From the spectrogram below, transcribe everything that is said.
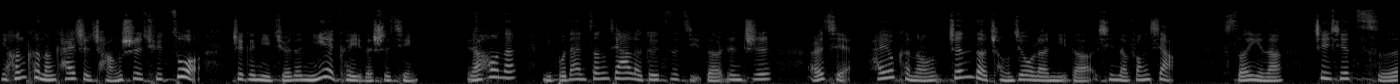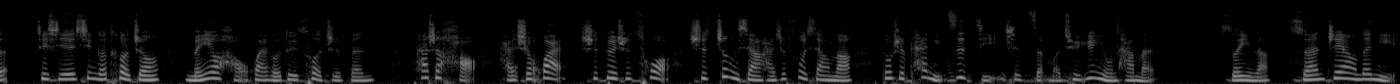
你很可能开始尝试去做这个你觉得你也可以的事情。然后呢，你不但增加了对自己的认知，而且还有可能真的成就了你的新的方向。所以呢，这些词、这些性格特征没有好坏和对错之分，它是好还是坏，是对是错，是正向还是负向呢？都是看你自己是怎么去运用它们。所以呢，虽然这样的你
